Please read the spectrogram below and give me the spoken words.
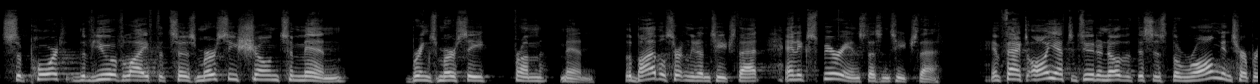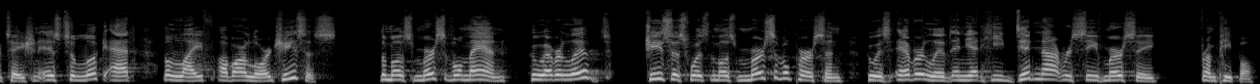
support the view of life that says mercy shown to men brings mercy from men. The Bible certainly doesn't teach that, and experience doesn't teach that. In fact, all you have to do to know that this is the wrong interpretation is to look at the life of our Lord Jesus, the most merciful man who ever lived. Jesus was the most merciful person who has ever lived, and yet he did not receive mercy from people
